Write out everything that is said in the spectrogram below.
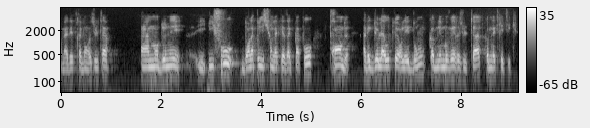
on a des très bons résultats. À un moment donné, il faut, dans la position de la Kazakh Papo, prendre avec de la hauteur les bons comme les mauvais résultats, comme la critique.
